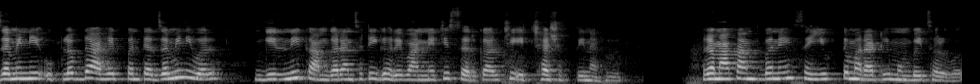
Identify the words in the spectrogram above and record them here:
जमिनी उपलब्ध आहेत पण त्या जमिनीवर गिरणी कामगारांसाठी घरे बांधण्याची सरकारची इच्छाशक्ती नाही. रमाकांत बने संयुक्त मराठी मुंबई चळवळ.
